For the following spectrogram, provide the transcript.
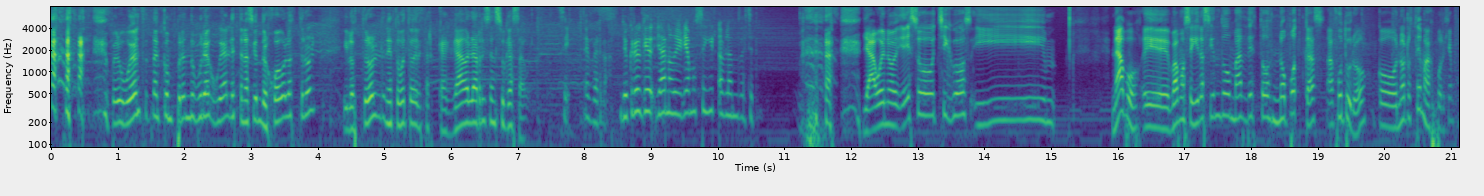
Pero weón, se están comprando pura weá, le están haciendo el juego a los trolls. Y los trolls en este momento deben estar cagados la risa en su casa, weón. Sí, es verdad. Yo creo que ya no deberíamos seguir hablando de este tema. Ya, bueno, eso chicos y... Nada, pues, eh, vamos a seguir haciendo más de estos no podcasts a futuro con otros temas, por ejemplo.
